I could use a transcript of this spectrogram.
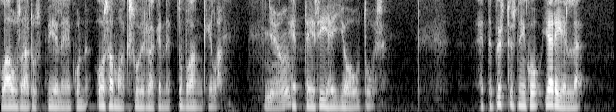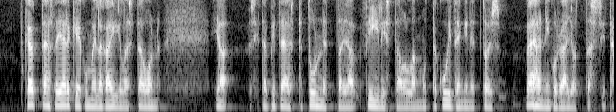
lausahdus mieleen kuin osamaksuin rakennettu vankila, Joo. ettei siihen joutuisi. Että pystyisi niin kuin järjellä, käyttämään sitä järkeä, kun meillä kaikilla sitä on, ja sitä pitää sitä tunnetta ja fiilistä olla, mutta kuitenkin, että olisi vähän niin kuin rajoittaa sitä.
